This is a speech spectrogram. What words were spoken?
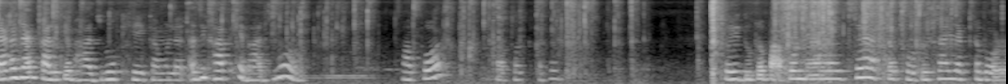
দেখা যাক কালকে ভাজবো, খেয়ে কেমন লাগে। আজকে খাবে? ভাজবো? পাপড়? পাপড় খাবে। তো এই দুটো পাপড় নেওয়া হয়েছে, একটা ছোট সাইজ একটা বড়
